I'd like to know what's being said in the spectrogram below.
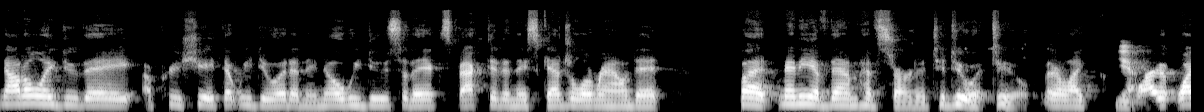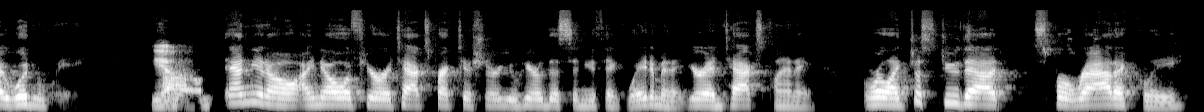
not only do they appreciate that we do it and they know we do, so they expect it and they schedule around it, but many of them have started to do it too. They're like, yeah. why, why wouldn't we? Yeah. Um, and, you know, I know if you're a tax practitioner, you hear this and you think, wait a minute, you're in tax planning. And we're like, just do that sporadically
